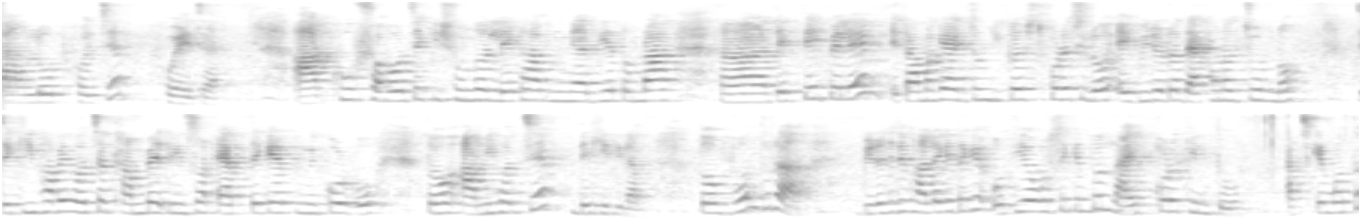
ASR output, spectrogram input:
ডাউনলোড হয়েছে, হয়ে যায়। আর খুব সহজে কি সুন্দর লেখা দিয়ে তোমরা দেখতেই পেলে। এটা আমাকে একজন রিকোয়েস্ট করেছিল এই ভিডিওটা দেখানোর জন্য, যে কীভাবে হচ্ছে থাম্বেল ইনশর্ট অ্যাপ থেকে করব। তো আমি হচ্ছে দেখিয়ে দিলাম। তো বন্ধুরা ভিডিও যদি ভালো লেগে থাকে অতি অবশ্যই কিন্তু লাইক করো কিন্তু। আজকের মতো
